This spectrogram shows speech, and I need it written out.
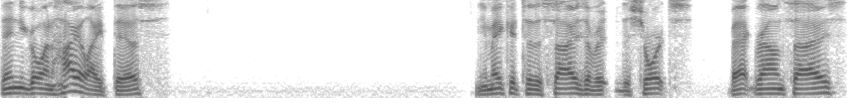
Then you go and highlight this. You make it to the size of the shorts background size.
